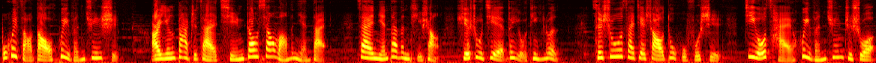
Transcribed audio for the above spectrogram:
不会早到惠文君时，而应大致在秦昭襄王的年代。在年代问题上，学术界未有定论。此书在介绍杜虎符时，既有采惠文君之说，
